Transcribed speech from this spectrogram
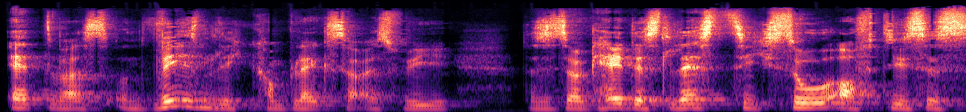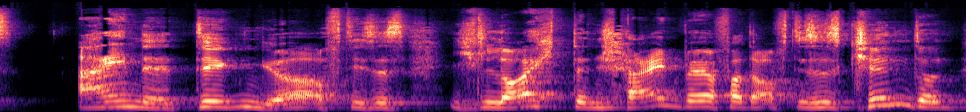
etwas und wesentlich komplexer als wie, dass ich sage, hey, das lässt sich so auf dieses eine Ding, ja, auf dieses, ich leuchte den Scheinwerfer da auf dieses Kind und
